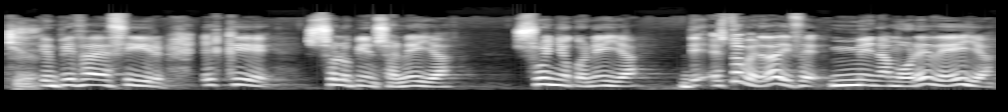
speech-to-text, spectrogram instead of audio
Sí. Que empieza a decir, es que solo pienso en ella, sueño con ella. De- esto es verdad, dice, me enamoré de ella.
